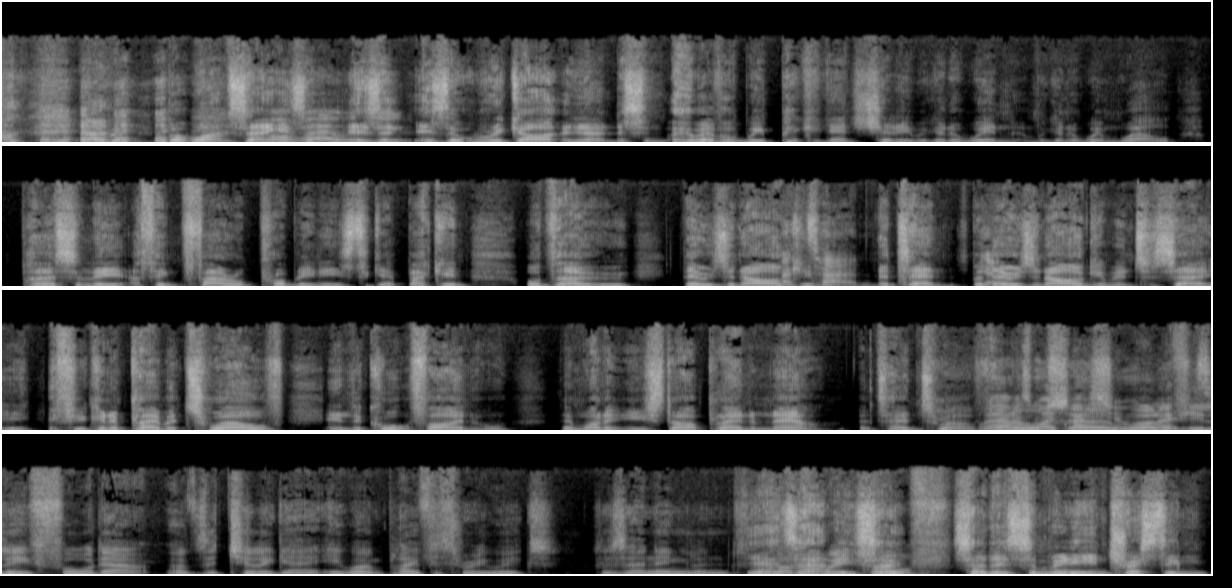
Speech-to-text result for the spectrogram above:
what? No, but, but what I'm saying What- is, where that, would is, you- that, is that regard, you know, listen, whoever we pick against Chile, we're going to win and we're going to win well. Personally, I think Farrell probably needs to get back in. Although there is an argument 10. at 10, but Yeah. there is an argument to say if you're going to play him at 12 in the quarter final, then why don't you start playing him now at 10 12? Well, and also, question, well, where if you does he- leave Ford out of the Chile game, he won't play for three weeks because then England Yeah, got exactly. a week So, off. so there's some really interesting,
